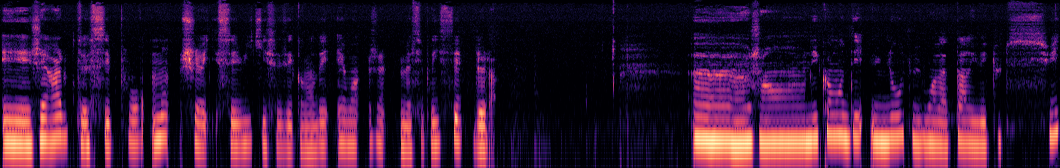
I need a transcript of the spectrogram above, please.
et Gérald, c'est pour mon chéri. C'est lui qui se les a commandés. Et moi, je me suis pris ces deux-là. Euh, j'en ai commandé une autre, mais bon, elle va pas arriver tout de suite.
